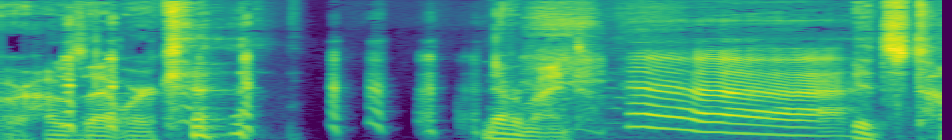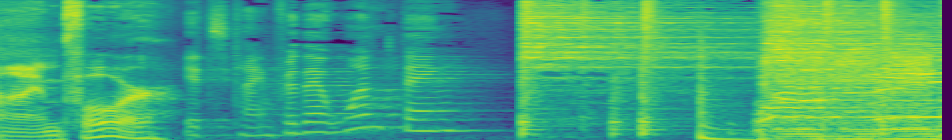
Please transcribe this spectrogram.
or how does that work? Never mind. Uh, it's time for. It's time for that one thing. One thing.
